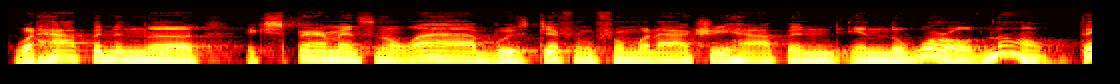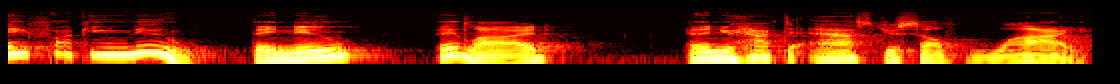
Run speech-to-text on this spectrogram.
What happened in the experiments in the lab was different from what actually happened in the world. No, they fucking knew. They knew, they lied. And then you have to ask yourself, why?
